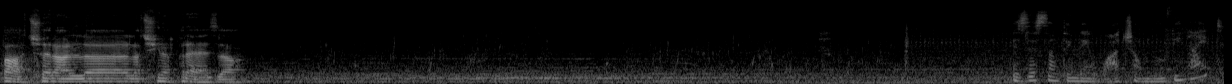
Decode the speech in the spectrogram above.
Qua c'era la cina this something they watch on movie night?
